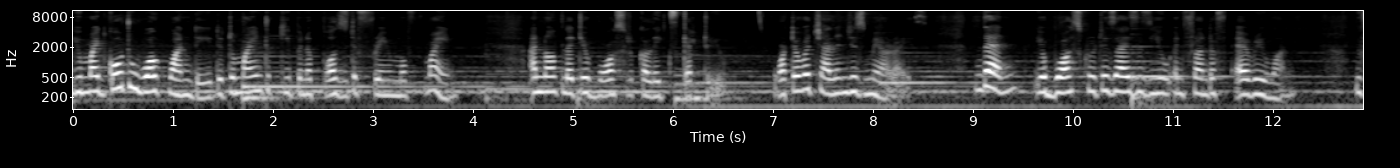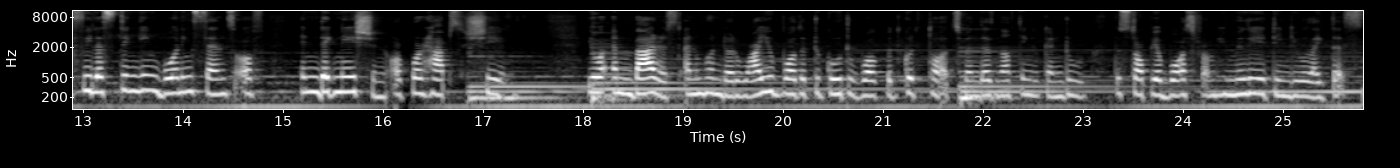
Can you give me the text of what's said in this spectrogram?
you might go to work one day determined to keep in a positive frame of mind and not let your boss or colleagues get to you, whatever challenges may arise. Then, your boss criticizes you in front of everyone. You feel a stinging, burning sense of indignation or perhaps shame. You are embarrassed and wonder why you bothered to go to work with good thoughts when there's nothing you can do to stop your boss from humiliating you like this.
